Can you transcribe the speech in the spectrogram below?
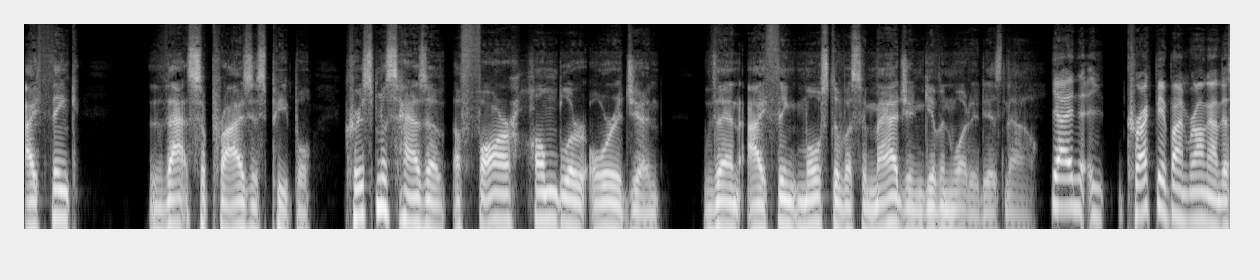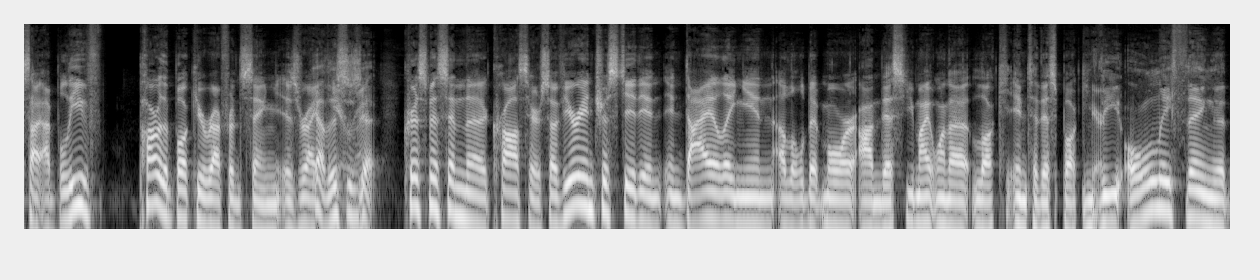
I, I think that surprises people. Christmas has a, a far humbler origin than I think most of us imagine, given what it is now. Yeah, and uh, correct me if I'm wrong on this. I, I believe part of the book you're referencing is right. Yeah, this here, is right? it. Christmas in the crosshair. So if you're interested in in dialing in a little bit more on this, you might want to look into this book here. The only thing that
